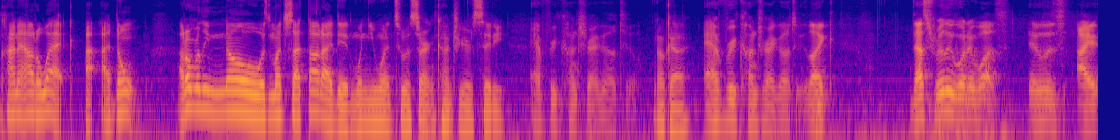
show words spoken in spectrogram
kind of out of whack? I, I don't I don't really know as much as I thought I did when you went to a certain country or city. Every country I go to. Okay. every country I go to. Like, that's really what it was. It was I,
